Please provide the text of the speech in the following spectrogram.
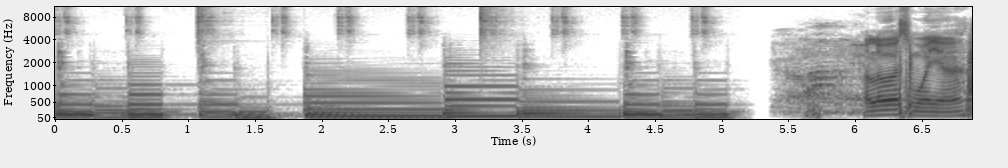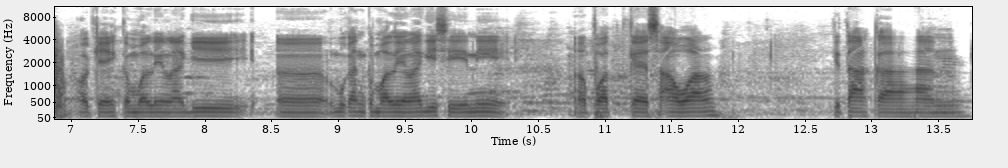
Halo semuanya, oke kembali lagi, eh, bukan kembali lagi sih ini eh, podcast awal. Kita akan,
